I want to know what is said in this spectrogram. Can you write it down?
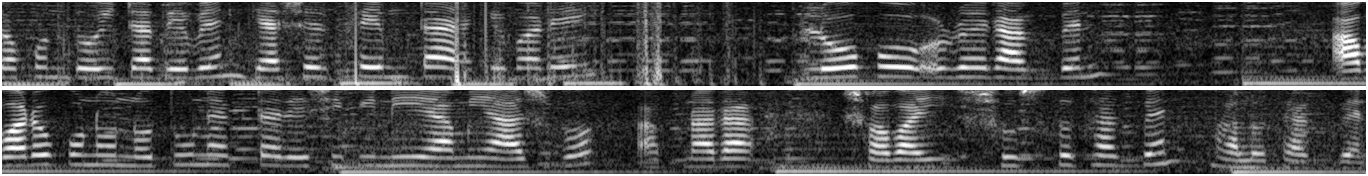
যখন দইটা দেবেন, গ্যাসের ফ্লেমটা একেবারেই লো করে রাখবেন। আবারও কোনো নতুন একটা রেসিপি নিয়ে আমি আসব। আপনারা সবাই সুস্থ থাকবেন, ভালো থাকবেন।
